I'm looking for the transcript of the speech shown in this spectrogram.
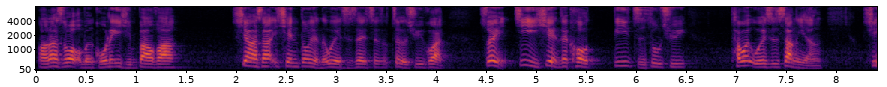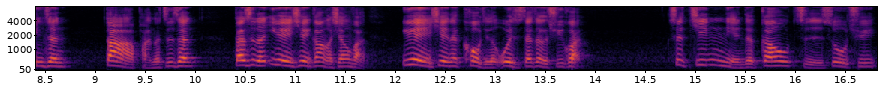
啊，那时候我们国内疫情爆发，下杀一千多点的位置，在这这个区块，所以季线在扣低指数区，它会维持上扬，形成大盘的支撑。但是呢，月线刚好相反，月线在扣紧的位置在这个区块，是今年的高指数区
